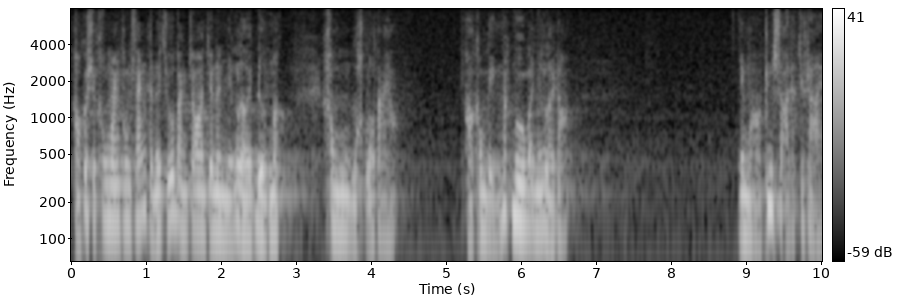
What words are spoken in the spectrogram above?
họ có sự không ngoan thông sáng từ nơi Chúa ban cho cho nên những lời đường mật không lọt lỗ tai họ. Họ không bị mắc mưu bởi những lời đó. Nhưng mà họ kính sợ Đức Chúa Trời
